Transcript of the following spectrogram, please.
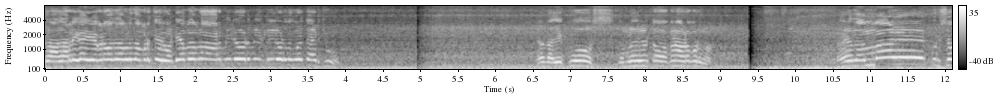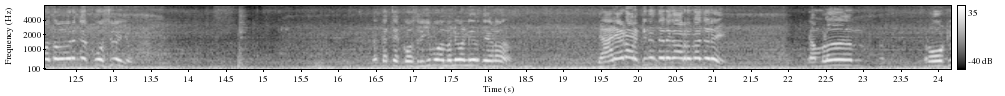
സാധാരണ ഹൈവേ കൂടെ വന്ന് നമ്മൾ നമ്മുടെ ചെറുവണ്ടി ആകുമ്പോൾ നമ്മൾ ആർമിയിലോട് മിലിറ്ററിയിലോട് നമ്മൾ ചാടിച്ചു പോകും. ചെക്ക് പോസ്റ്റ് നമ്മൾ ടോക്കൺ അവിടെ കൊടുക്കണം. അങ്ങനെ നമ്മൾ പുരുഷോത്തമപുരം ചെക്ക് പോസ്റ്റ് കഴിഞ്ഞു. ഇതൊക്കെ ചെക്ക് പോസ്റ്റിലേക്ക് പോകാൻ വേണ്ടി വണ്ടി നിർത്തിയണോ ഞാനിവിടെ ഇറക്കി നിർത്തേണ്ട കാരണം എന്താ വെച്ചാലേ നമ്മൾ റോഡിൽ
